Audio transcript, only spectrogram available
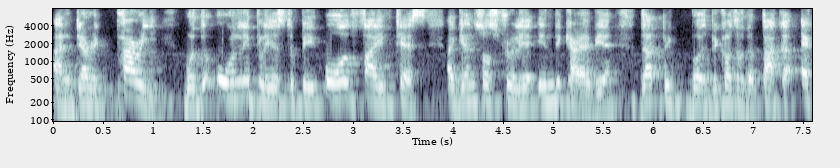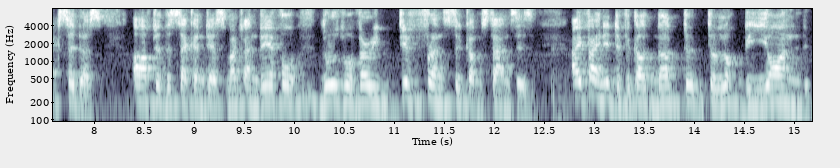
and Derek Parry were the only players to play all five tests against Australia in the Caribbean. That was because of the Packer exodus after the second test match, and therefore those were very different circumstances. I find it difficult not to, to look beyond,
